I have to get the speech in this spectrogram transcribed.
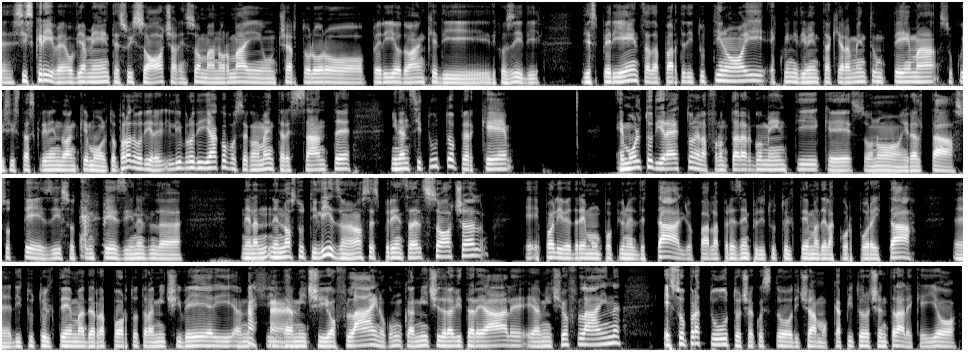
eh, si scrive ovviamente sui social, insomma, hanno ormai un certo loro periodo anche di, di così, di, di esperienza da parte di tutti noi e quindi diventa chiaramente un tema su cui si sta scrivendo anche molto. Però devo dire, il libro di Jacopo secondo me è interessante innanzitutto perché è molto diretto nell'affrontare argomenti che sono in realtà sottesi, sottintesi nel, nella, nel nostro utilizzo, nella nostra esperienza del social e, e poi li vedremo un po' più nel dettaglio. Parla per esempio di tutto il tema della corporeità, eh, di tutto il tema del rapporto tra amici veri amici, e amici offline o comunque amici della vita reale e amici offline. E soprattutto c'è questo diciamo capitolo centrale che io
